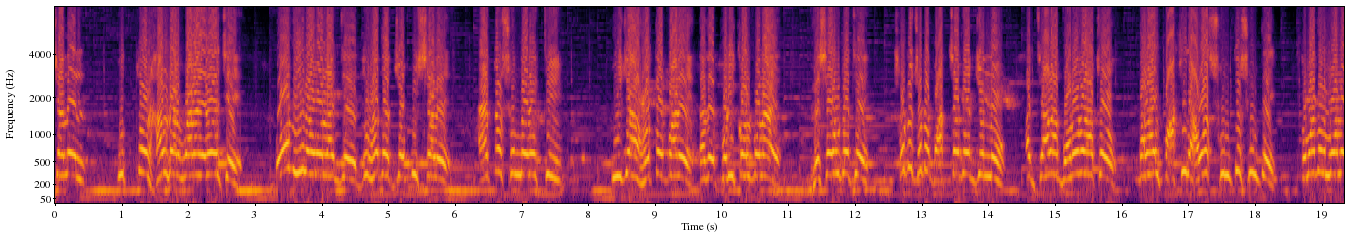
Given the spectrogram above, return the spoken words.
চ্যানেল উত্তর হালদার পাড়ায় রয়েছে। অভিনব লাগছে দু হাজার চব্বিশ সালে। এত সুন্দর একটি পূজা হতে পারে তাদের পরিকল্পনায়। ভেসে উঠেছে ছোট ছোট বাচ্চাদের জন্য। আর যারা বড়রা আছো তারা এই পাখির আওয়াজ শুনতে শুনতে তোমাদের মনে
